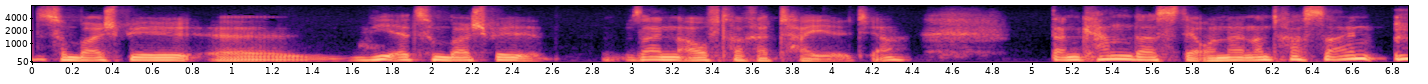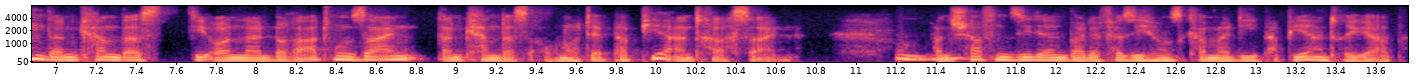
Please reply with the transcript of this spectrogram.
zum Beispiel, äh, wie er zum Beispiel seinen Auftrag erteilt, ja dann kann das der Online-Antrag sein, dann kann das die Online-Beratung sein, dann kann das auch noch der Papierantrag sein. Mhm. Wann schaffen Sie denn bei der Versicherungskammer die Papieranträge ab?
